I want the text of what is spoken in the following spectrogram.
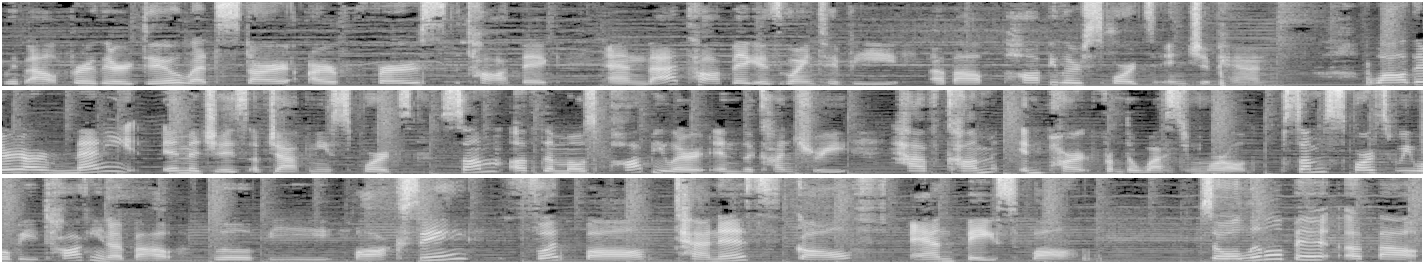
without further ado, let's start our first topic. And that topic is going to be about popular sports in Japan. While there are many images of Japanese sports, some of the most popular in the country have come in part from the Western world. Some sports we will be talking about will be boxing, football, tennis, golf, and baseball. So, a little bit about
